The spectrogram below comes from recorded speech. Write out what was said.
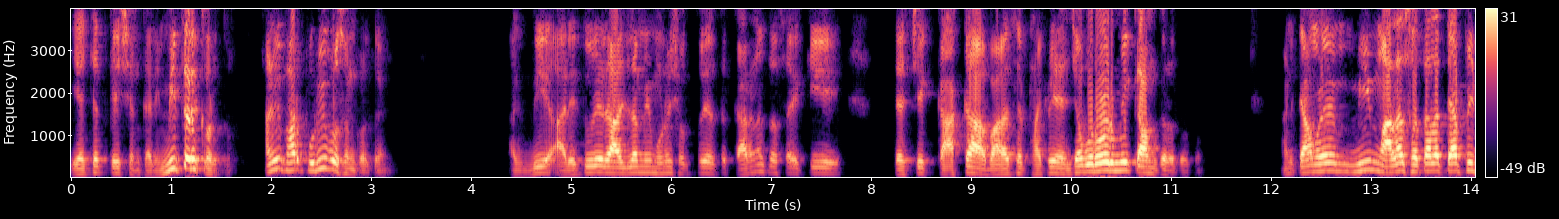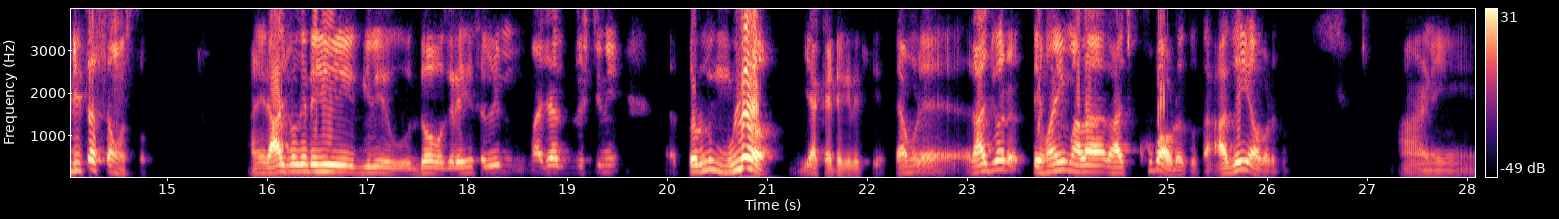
याच्यात काही शंका नाही. मी तर करतो. आणि मी फार पूर्वीपासून करतोय. अगदी आरेतुरे राजला मी म्हणू शकतो याचं कारणच असं आहे की त्याचे काका बाळासाहेब ठाकरे यांच्याबरोबर मी काम करत होतो. आणि त्यामुळे मी मला स्वतःला त्या पिढीचाच समजतो. आणि राज वगैरे ही गिरी उद्धव वगैरे ही सगळी माझ्या दृष्टीने तरुण मुलं या कॅटेगरीतली आहेत. त्यामुळे राजवर तेव्हाही मला राज खूप आवडत होता आजही आवडतो. आणि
